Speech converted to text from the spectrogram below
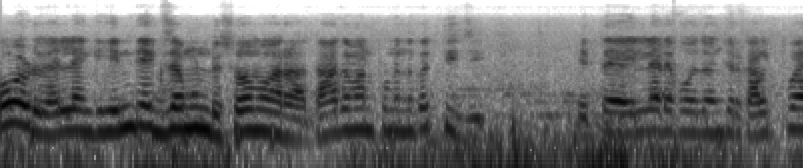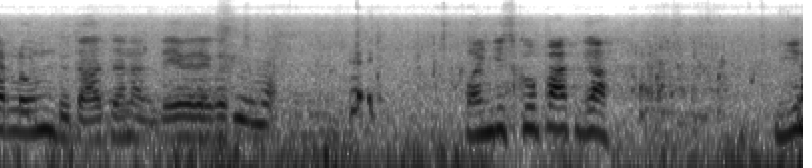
ಓಡು ಎಲ್ಲ ಎಂಕ್ ಹಿಂದಿ ಎಕ್ಸಾಮ್ ಉಂಡು ಸೋಮವಾರ ತಾತ ಮನ್ಪುಂಡು ಗೊತ್ತಿಜ್ಜಿ. ಇತ್ತ ಇಲ್ಲಡೆ ಹೋದ ಒಂಚೂರು ಕಲ್ಪರ್ಲ ಉಂಡು ತಾತನ ದೇವರೇ ಗೊತ್ತು. ಒಂಜಿ ಸ್ಕೂಪ್ ಹಾಕ್ಗ ಮೀನ್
